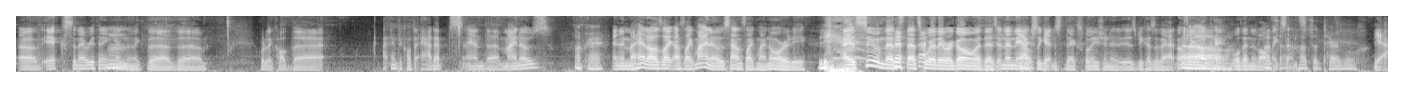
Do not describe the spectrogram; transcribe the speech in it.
of ix and everything and Mm. like the the what are they called the i think they're called the adepts and the minos Okay. and in my head i was like i was like minos sounds like minority i assume that's that's where they were going with this and then they Oh. actually get into the explanation and it is because of that and i was like Oh. okay well then it all makes a, sense That's a terrible. yeah,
